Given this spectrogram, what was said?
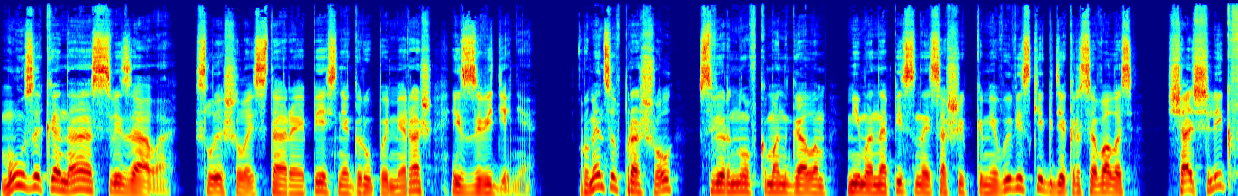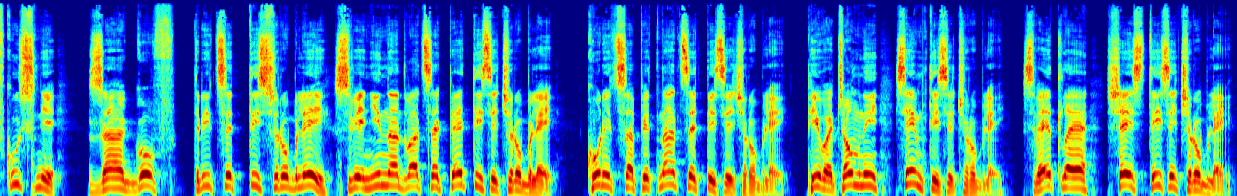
Музыка нас связала, слышалась старая песня группы «Мираж» из заведения. Румянцев прошел, свернув к мангалам мимо написанной с ошибками вывески, где красовалась «Шашлик вкусный, за гов 30 тысяч рублей, свинина 25 тысяч рублей, курица 15 тысяч рублей, пиво темный 7 тысяч рублей, светлое 6 тысяч рублей».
